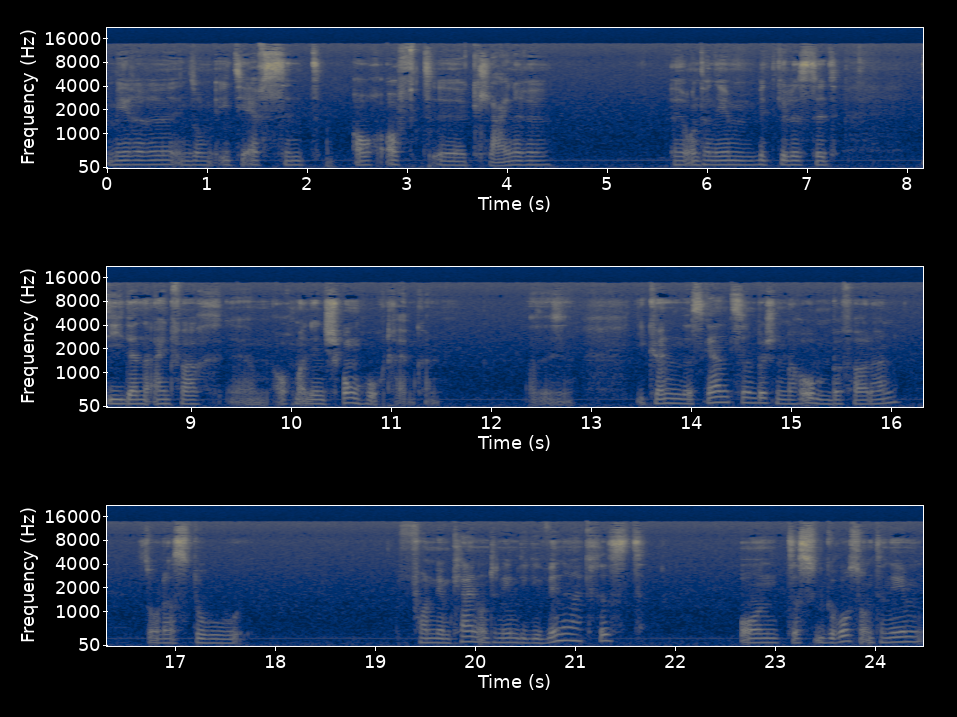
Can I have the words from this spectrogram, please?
mehrere. In so einem ETF sind auch oft äh, kleinere äh, Unternehmen mitgelistet, die dann einfach ähm, auch mal den Schwung hochtreiben können. Also die können das Ganze ein bisschen nach oben befördern, so dass du von dem kleinen Unternehmen die Gewinner kriegst und das große Unternehmen,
